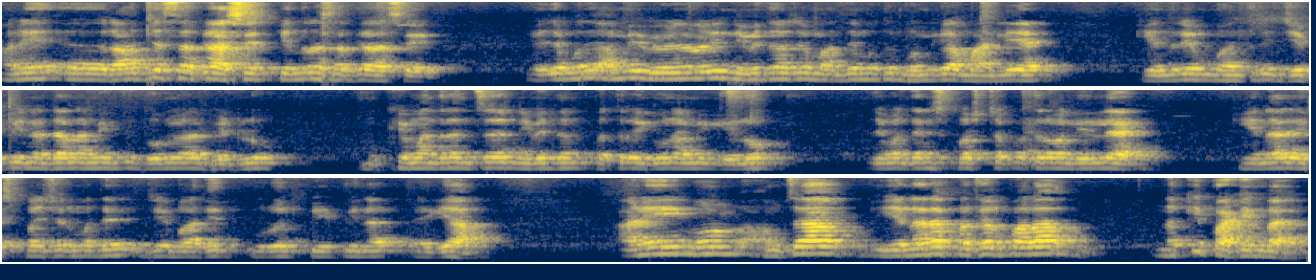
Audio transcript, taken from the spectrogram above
आणि राज्य सरकार असेल केंद्र सरकार असेल याच्यामध्ये आम्ही वेळोवेळी निवेदनाच्या माध्यमातून भूमिका मांडली आहे. केंद्रीय मंत्री जे पी नड्डांना आम्ही दोन वेळा भेटलो. मुख्यमंत्र्यांचं निवेदन पत्र घेऊन आम्ही गेलो. जेव्हा त्यांनी स्पष्ट पत्र लिहिलं आहे की येणाऱ्या एक्सपेन्शनमध्ये जे बाधित पूर्वज पी पी घ्या. आणि म्हणून आमचा येणाऱ्या प्रकल्पाला नक्की पाठिंबा आहे.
